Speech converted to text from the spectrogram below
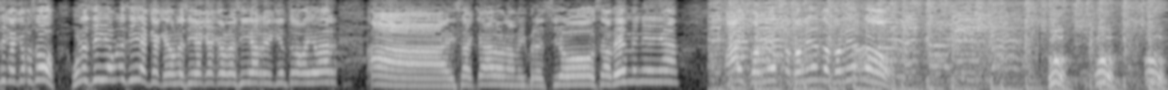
Música! ¿Qué pasó? ¡Una silla, una silla! ¿Qué queda una silla? ¿Qué queda una silla? ¿Quién te la va a llevar? ¡Ay! Sacaron a mi preciosa. ¡Ven, mi niña! ¡Ay, corriendo, corriendo, corriendo! ¡Uh, uh, uh!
